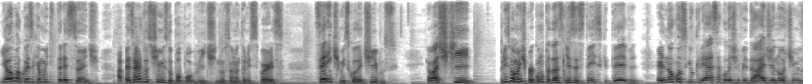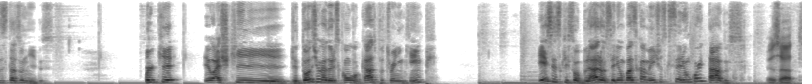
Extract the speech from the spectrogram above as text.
E é uma coisa que é muito interessante. Apesar dos times do Popovich no San Antonio Spurs serem times coletivos, eu acho que, principalmente por conta das desistências que teve, ele não conseguiu criar essa coletividade no time dos Estados Unidos. Porque eu acho que de todos os jogadores convocados para o training camp, esses que sobraram seriam basicamente os que seriam cortados. Exato.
